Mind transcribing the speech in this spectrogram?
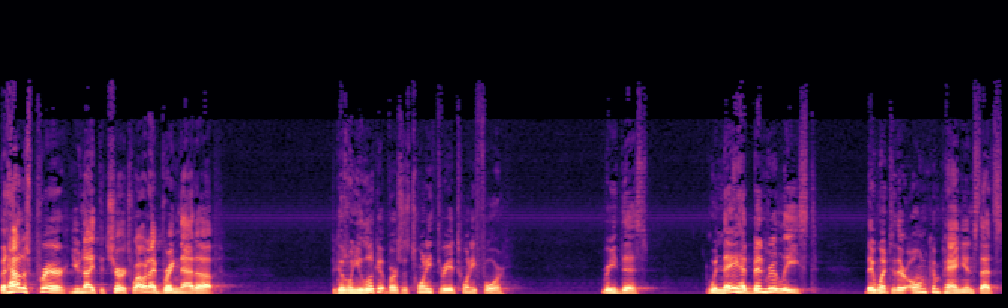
But how does prayer unite the church? Why would I bring that up? Because when you look at verses 23 and 24, read this. When they had been released, they went to their own companions, that's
